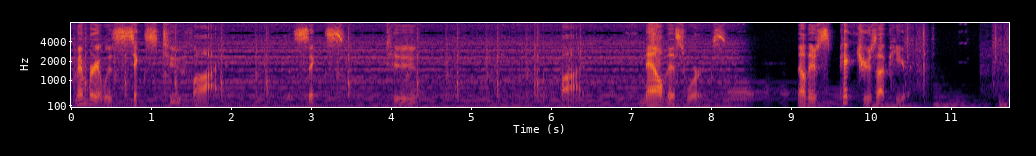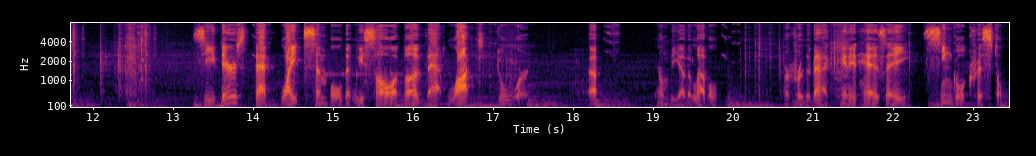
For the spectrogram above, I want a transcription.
Remember it was 625. So 6, 2, 5. Now this works. Now there's pictures up here. See, there's that white symbol that we saw above that locked door up on the other level, or further back, and it has a single crystal.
